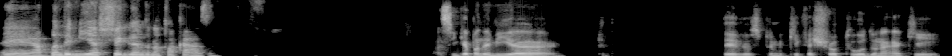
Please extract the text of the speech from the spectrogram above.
é, a pandemia chegando na tua casa? Assim que a pandemia teve os que fechou tudo, né? Que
